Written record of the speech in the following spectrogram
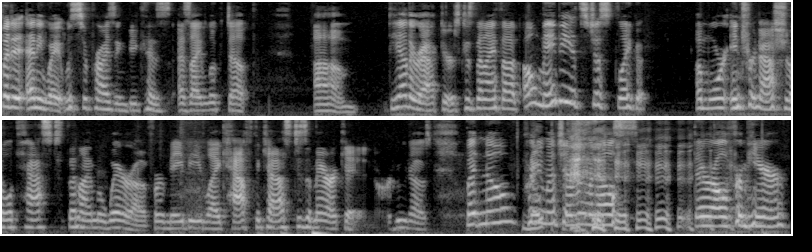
but it, anyway, it was surprising because as I looked up um, the other actors, because then I thought, oh, maybe it's just like a, more international cast than I'm aware of, or maybe like half the cast is American, or who knows. But no, pretty Nope. much everyone else they're all from here.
